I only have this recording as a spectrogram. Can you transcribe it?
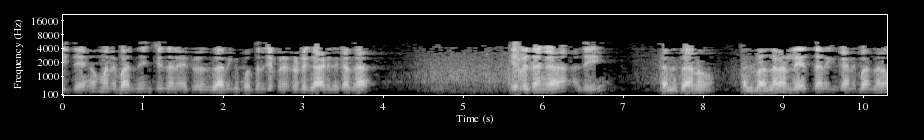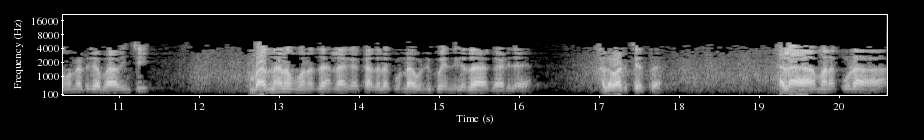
ఈ దేహం మన బంధించింది అనేటువంటి దానికి పొద్దున చెప్పినటువంటి గాడిద కథ. ఏ విధంగా అది తను తాను అది బంధనం లేదు దానికి కానీ బంధనం ఉన్నట్టుగా భావించి బంధనం ఉన్నదానిలాగా కదలకుండా ఉండిపోయింది కదా గాడిద అలవాటు చేత. అలా మనకు కూడా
